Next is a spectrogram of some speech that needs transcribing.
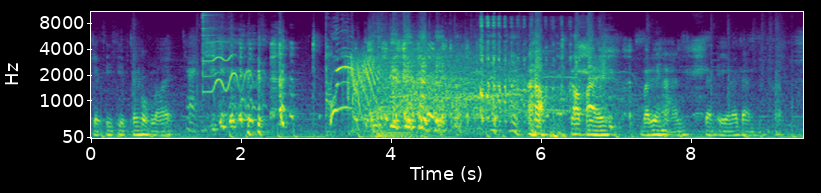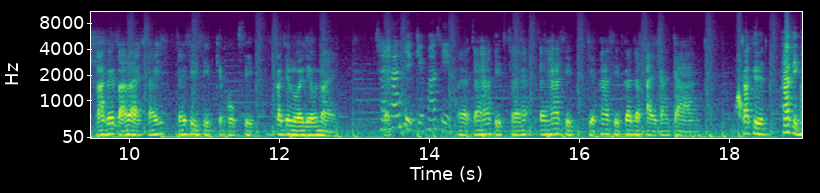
เก็บ40ใช้600ใช่ อ้าวก็ไปบริหารกันเองแล้วกันครับปาเคยสอนอะไรใช้ใช้40เก็บ60ก็จะรวยเร็วหน่อย ใช้ห้าสิบเก็บห้าสิบเออใช้50ใช้ใช้50เก็บ50ก็จะไปกลางๆ ก็คือ50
